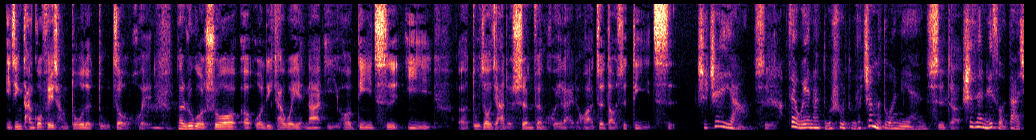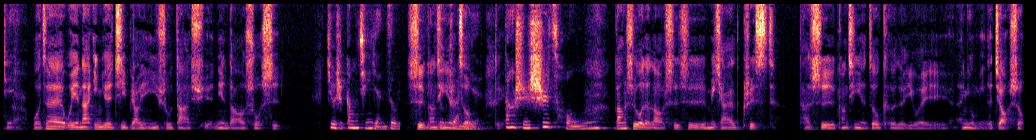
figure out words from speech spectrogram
已经弹过非常多的独奏会。那如果说呃，我离开维也纳以后，第一次以呃独奏家的身份回来的话，这倒是第一次。是这样，是在维也纳读书读了这么多年。是的，是在哪所大学？我在维也纳音乐暨表演艺术大学念到硕士。就是钢琴演奏是钢琴演奏，对。当时师从当时我的老师是 Michael Christ，他是钢琴演奏科的一位很有名的教授。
